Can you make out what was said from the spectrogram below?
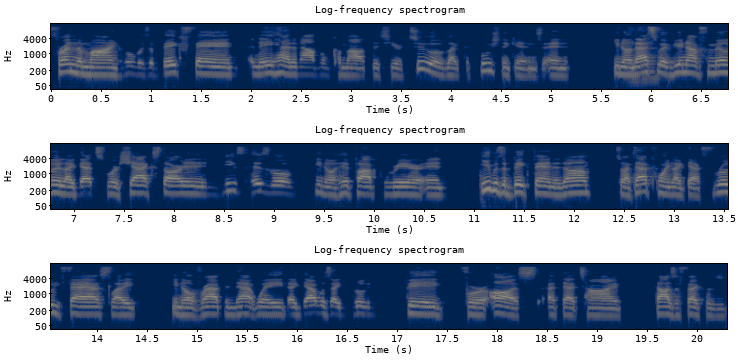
friend of mine who was a big fan and they had an album come out this year too of like the Fu-Schnickens and you know that's where if you're not familiar like that's where Shaq started he's his little you know hip hop career and he was a big fan of them so at that point like that's really fast like you know rapping that way like that was like really big for us at that time Das EFX was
